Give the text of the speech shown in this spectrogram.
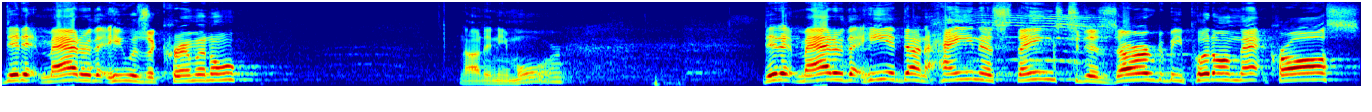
Did it matter that he was a criminal? Not anymore. Did it matter that he had done heinous things to deserve to be put on that cross?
